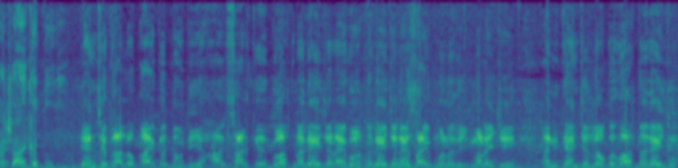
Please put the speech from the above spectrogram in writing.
अच्छा ऐकत नव्हते. त्यांचे का लोक ऐकत नव्हती. हा सारखे घोषणा द्यायच्या नाही घोषणा द्यायच्या नाही साहेब म्हणत म्हणायचे. आणि त्यांचे लोक घोषणा द्यायचे.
